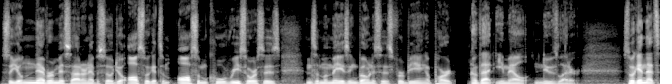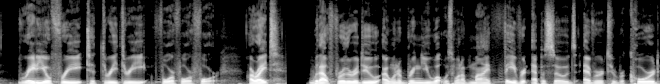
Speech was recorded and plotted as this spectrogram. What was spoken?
So you'll never miss out on an episode. You'll also get some awesome, cool resources and some amazing bonuses for being a part of that email newsletter. So again, that's radio free to 33444. All right. Without further ado, I want to bring you what was one of my favorite episodes ever to record.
